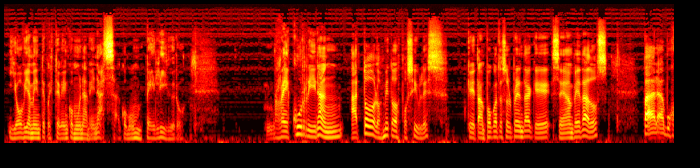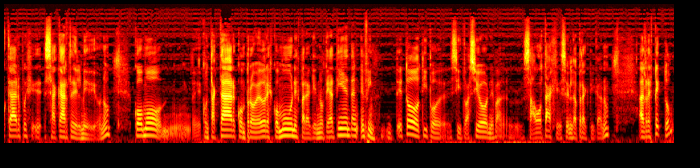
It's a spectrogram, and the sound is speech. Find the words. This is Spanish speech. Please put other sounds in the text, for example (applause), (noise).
y obviamente pues te ven como una amenaza, como un peligro recurrirán a todos los métodos posibles, que tampoco te sorprenda que sean vedados, para buscar pues, eh, sacarte del medio, ¿no? Como mm, contactar con proveedores comunes para que no te atiendan, en fin, de todo tipo de situaciones, sabotajes en la práctica, ¿no? Al respecto,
